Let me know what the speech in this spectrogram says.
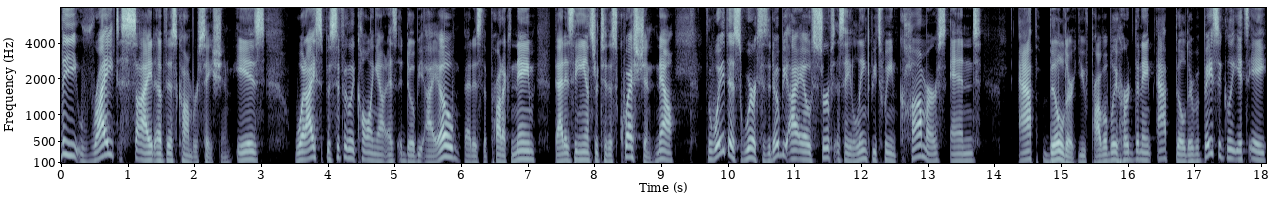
the right side of this conversation is what I specifically calling out as Adobe I/O. That is the product name. That is the answer to this question. Now, the way this works is Adobe I/O serves as a link between commerce and App Builder. You've probably heard the name App Builder, but basically it's a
